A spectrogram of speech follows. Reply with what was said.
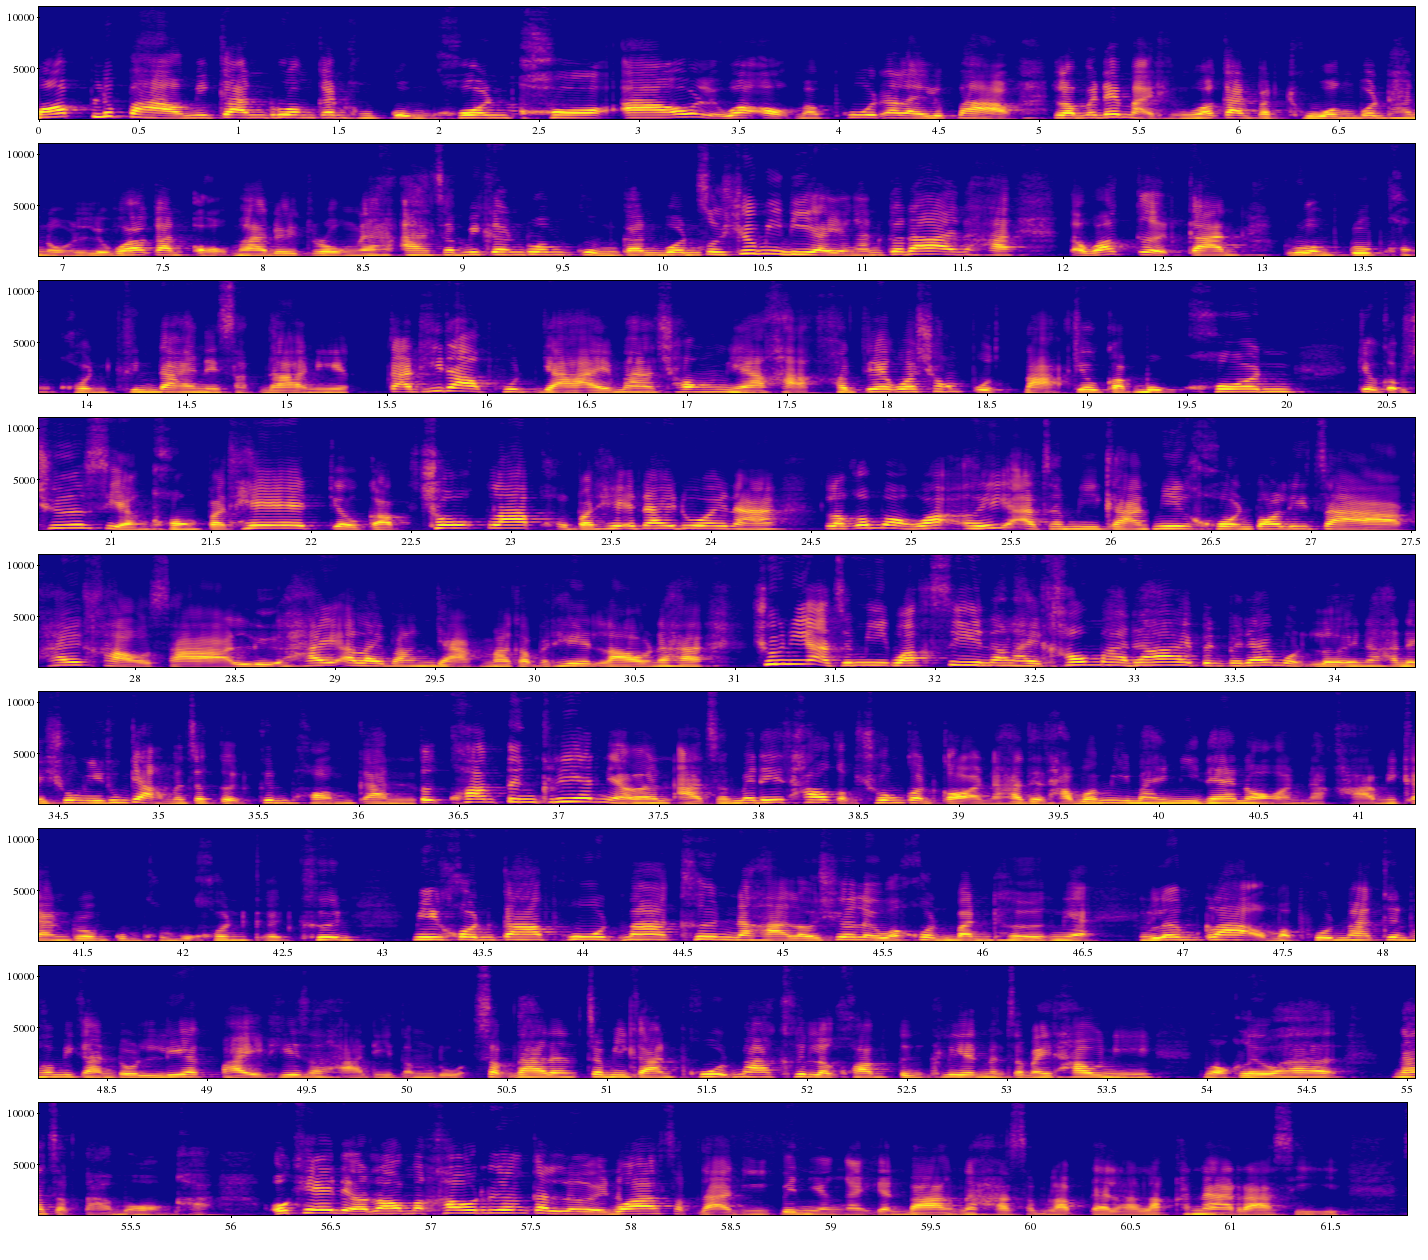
ม็อบหรือเปล่ามีการรวมกันของกลุ่มคน call out หรือว่าออกมาพูดอะไรหรือเปล่า เราไม่ได้หมายถึงว่าการประท้วงบนถนน หรือว่าการออกมาโดยตรงนะอาจจะมีการรวมกลุ่มกันบนโซเชียลมีเดียอย่างนั้นก็ได้นะคะ แต่ว่าเกิดการรวมกลุ่มของคนขึ้นได้ในสัปดาห์นี้ การที่ดาวพุธย้ายมาช่องเนี้ยค่ะ เขาเรียกว่าช่องปุตตะ เกี่ยวกับบุคคล เกี่ยวกับชื่อเสียงของประเทศ เกี่ยวกับโชคลาภของประเทศได้ด้วยนะ เราก็มองว่าเอ้ยอาจจะมีการมีคนบริจาคให้ข่าวสารหรือให้อะไรบางอย่างมากับประเทศเรานะคะ ช่วงนี้อาจจะมีวัคซีนอะไรเข้ามาได้เป็นไปได้หมดเลยนะคะ ในช่วงนี้ทุกอย่างมันจะเกิดขึ้นพร้อมกันความตึงเครียดเนี่ยมันอาจจะไม่ได้เท่ากับช่วงก่อนๆนะคะ แต่ถามว่ามีไหมมีแน่นอนนะคะ มีการรวมกลุ่มของบุคคลเกิดขึ้น มีคนกล้าพูดมากขึ้นนะคะ เราเชื่อเลยว่าคนบันเทิงเนี่ยเริ่มกล้าออกมาพูดมากขึ้นเพราะมีการโดนเรียกไปที่สถานีตำรวจ สัปดาห์นั้นจะมีการพูดมากขึ้นและความตึงเครียดมันจะไม่เท่านี้ บอกเลยว่าน่าจับตามองค่ะ โอเค เดี๋ยวเรามาเข้าเรื่องกันเลยว่าสัปดาห์นี้เป็นยังไงกันบ้างนะคะสำหรับแต่ละลัคนาราศี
